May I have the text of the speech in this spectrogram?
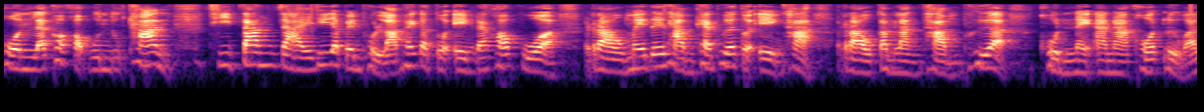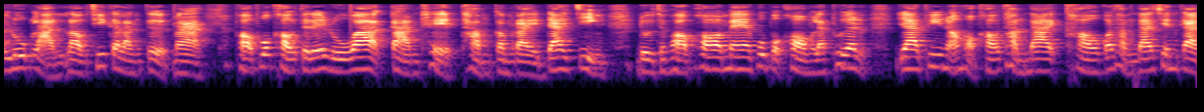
คนและก็ขอบคุณทุกท่านที่ตั้งใจที่จะเป็นผลลัพธ์ให้กับตัวเองและครอบครัว เราไม่ได้ทำแค่ค่เพื่อตัวเองค่ะ เรากำลังทำเพื่อคนในอนาคตหรือว่าลูกหลานเราที่กำลังเกิดมา เพราะพวกเขาจะได้รู้ว่าการเทรดทำกำไรได้จริง โดยเฉพาะพ่อแม่ผู้ปกครองและเพื่อนญาติพี่น้องของเขาทำได้เขาก็ทำได้เช่นกัน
